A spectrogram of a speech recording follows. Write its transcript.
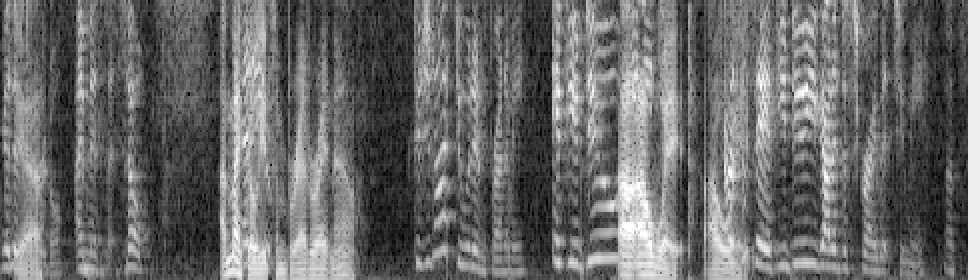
It is Yeah. brutal. I miss it. So I might go eat some bread right now. could you not do it in front of me? If you do, Uh, I'll wait. I'll I was wait. to say, if you do, you got to describe it to me. That's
